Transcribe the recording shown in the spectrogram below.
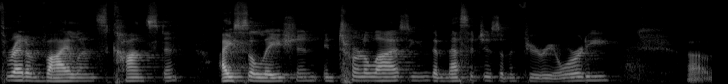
Threat of violence, constant, isolation, internalizing the messages of inferiority, um,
